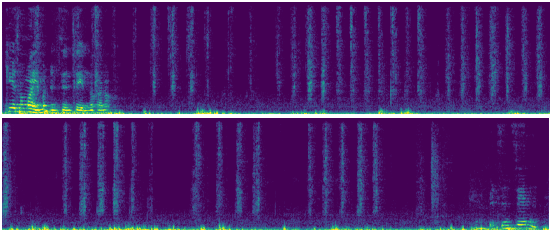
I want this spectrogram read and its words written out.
เกี้ยน่อไม้มันเป็นเส้นๆเนาะค่ะเนาะเป็นเส้นๆ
